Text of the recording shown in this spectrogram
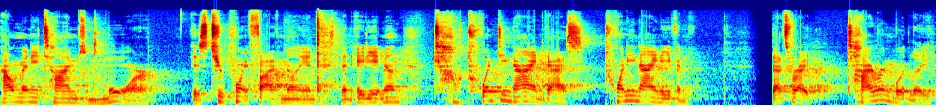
how many times more is 2.5 million than 88 million? 29, guys. 29 even. That's right. Tyron Woodley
